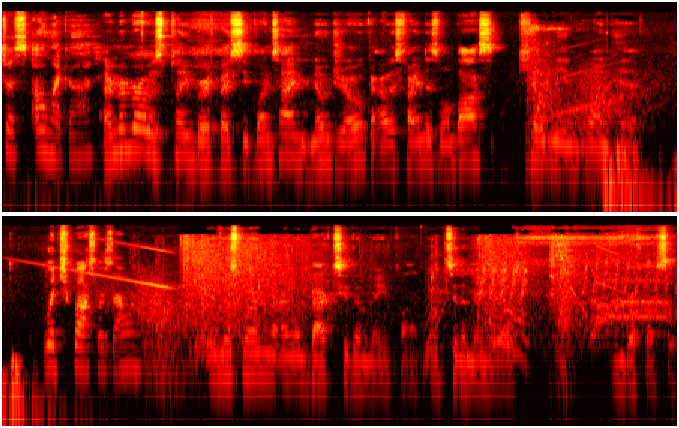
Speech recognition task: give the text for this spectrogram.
just oh my god. I remember I was playing Birth by Sleep one time. No joke. I was fighting this one boss, killed me in one hit. Which boss was that one? It was when I went back to the main plant, uh, to the main world in Birth by Sleep.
